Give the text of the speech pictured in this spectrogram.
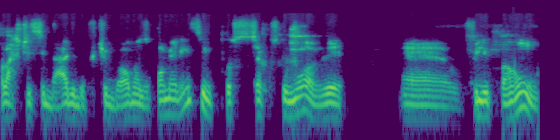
plasticidade do futebol, mas o palmeirense se acostumou a ver é, o Filipão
